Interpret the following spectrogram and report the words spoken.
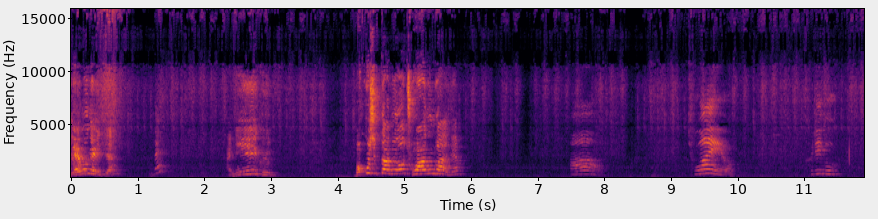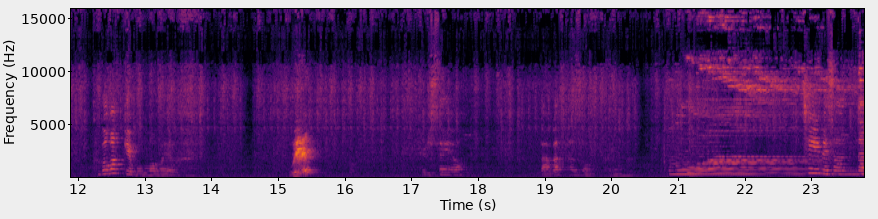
레모네이드야? 네? 아니 그 먹고 싶다며 좋아하는 거 아니야? 아, 좋아해요. 그리고 그거밖에 못 먹어요. 왜? 글쎄요. 나 같아서 그러나? 집에선 날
